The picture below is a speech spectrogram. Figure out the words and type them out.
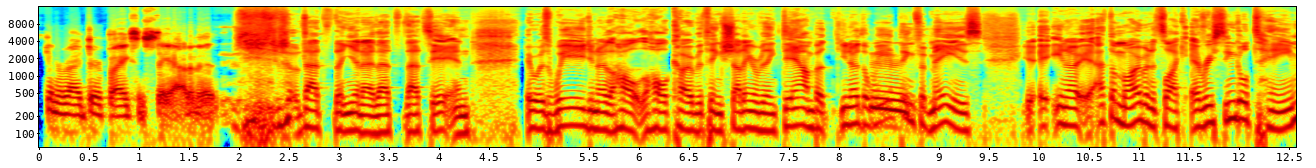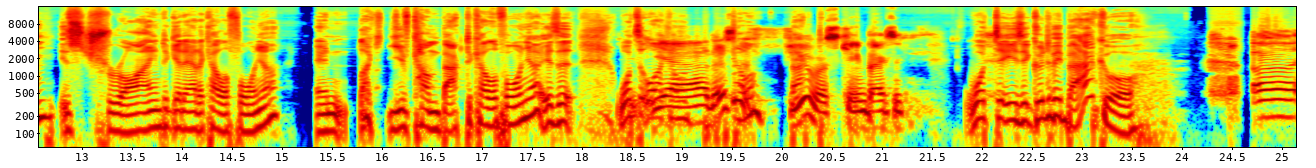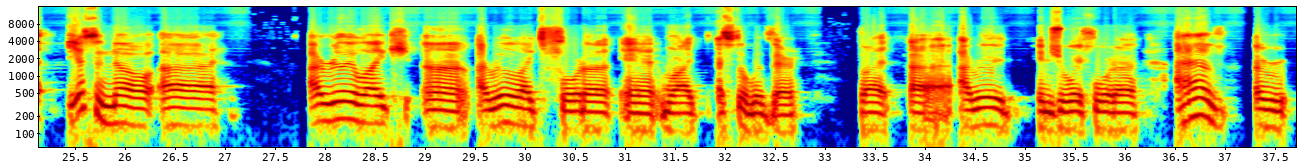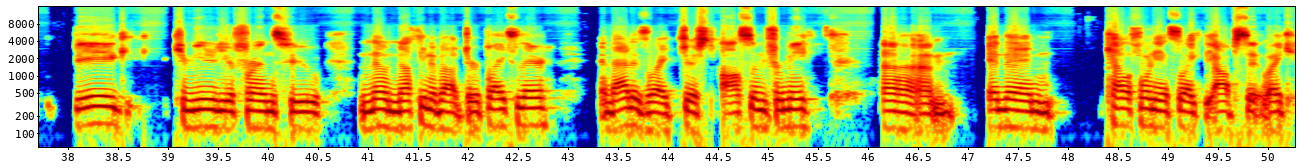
gonna ride dirt bikes and stay out of it. that's the you know that's that's it. And it was weird, you know, the whole the whole COVID thing shutting everything down. But you know, the weird mm. thing for me is, you know, at the moment it's like every single team is trying to get out of California. And like you've come back to California, is it? What's it like? Yeah, there's a few back? of us came back. To- what is it good to be back or? Uh, yes and no. Uh, I really like uh, I really liked Florida and well I, I still live there, but uh, I really enjoy Florida. I have a big community of friends who know nothing about dirt bikes there, and that is like just awesome for me. Um, and then California, it's like the opposite. Like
